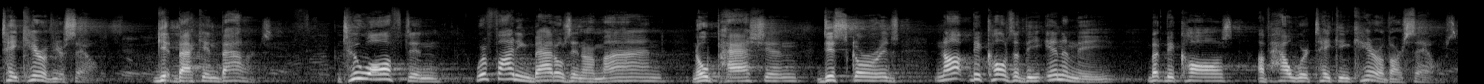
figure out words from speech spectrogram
take care of yourself, get back in balance. Too often, we're fighting battles in our mind, no passion, discouraged, not because of the enemy, but because of how we're taking care of ourselves.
